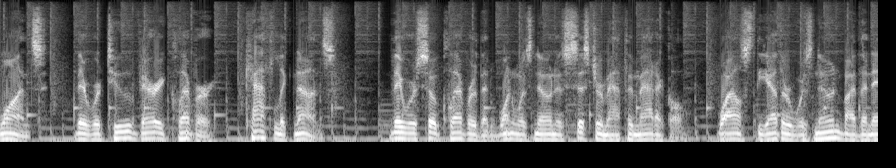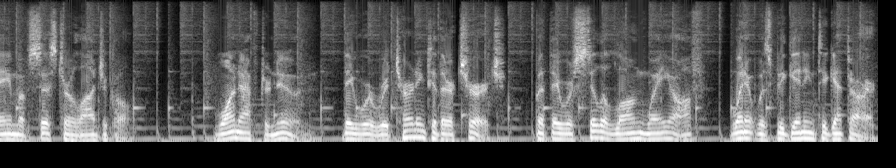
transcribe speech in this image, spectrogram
Once, there were two very clever, Catholic nuns. They were so clever that one was known as Sister Mathematical, whilst the other was known by the name of Sister Logical. One afternoon, they were returning to their church, but they were still a long way off, when it was beginning to get dark.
